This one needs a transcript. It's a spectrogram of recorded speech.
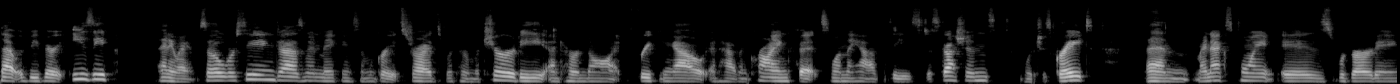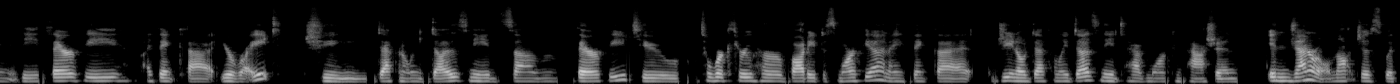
that would be very easy. Anyway, so we're seeing Jasmine making some great strides with her maturity and her not freaking out and having crying fits when they have these discussions, which is great. And my next point is regarding the therapy. I think that you're right she definitely does need some therapy to to work through her body dysmorphia and i think that gino definitely does need to have more compassion in general not just with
